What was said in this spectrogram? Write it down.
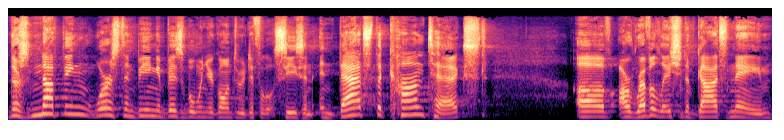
There's nothing worse than being invisible when you're going through a difficult season. And that's the context of our revelation of God's name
